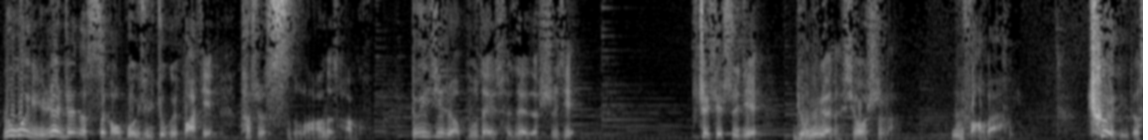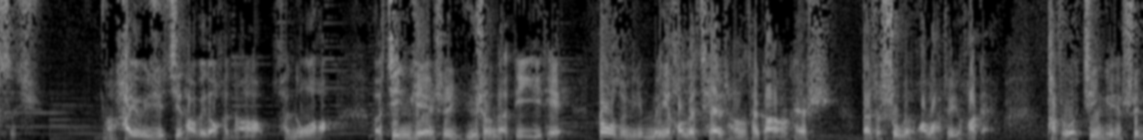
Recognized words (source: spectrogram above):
如果你认真的思考过去，就会发现它是死亡的仓库，堆积着不再存在的世界。这些世界永远的消失了，无法挽回，彻底的死去。啊，还有一句鸡汤味道很浓很浓的话，说今天是余生的第一天。告诉你，美好的前程才刚刚开始。但是叔本华把这句话改了，他说：“今天是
